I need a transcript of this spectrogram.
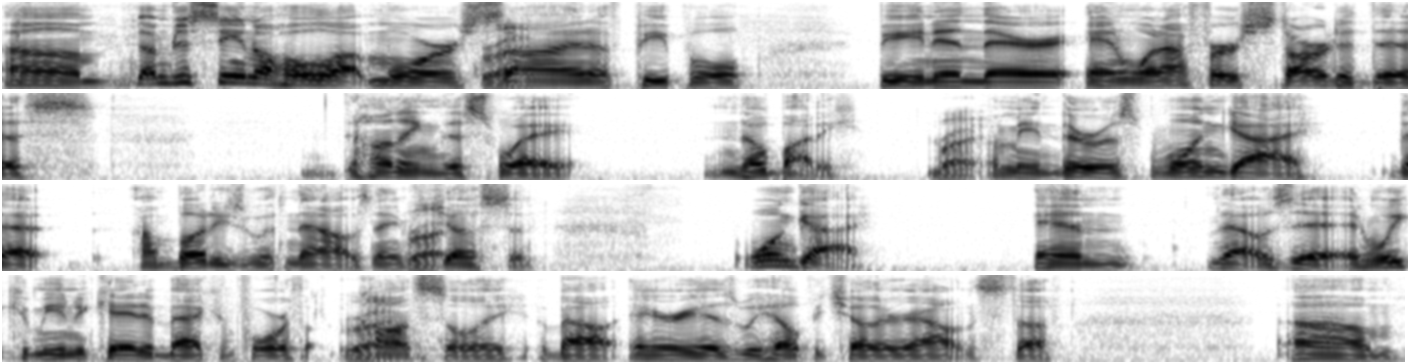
Um, I'm just seeing a whole lot more sign of people being in there. And when I first started this hunting this way, nobody. Right. I mean, there was one guy that I'm buddies with now. His name's Right. Justin. One guy, and that was it. And we communicated back and forth Right. constantly about areas. We help each other out and stuff. Um,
